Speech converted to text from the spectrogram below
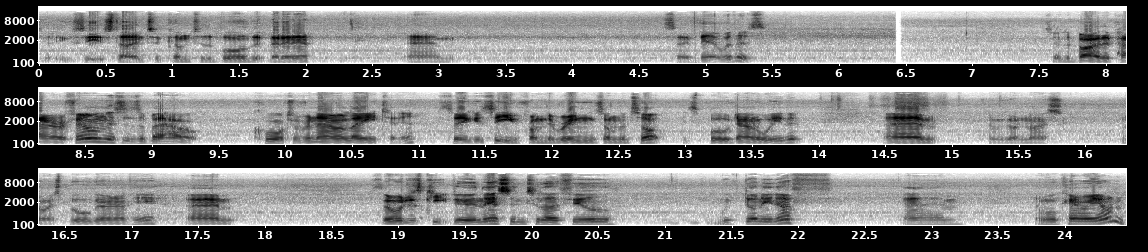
so you can see it's starting to come to the ball a bit better now. Um, so bear with us. So to by the Power of Film, this is about a quarter of an hour later. So you can see from the rings on the top, it's boiled down a wee bit. Um, and we've got a nice, nice boil going on here. Um, so we'll just keep doing this until I feel we've done enough. Um, and we'll carry on.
